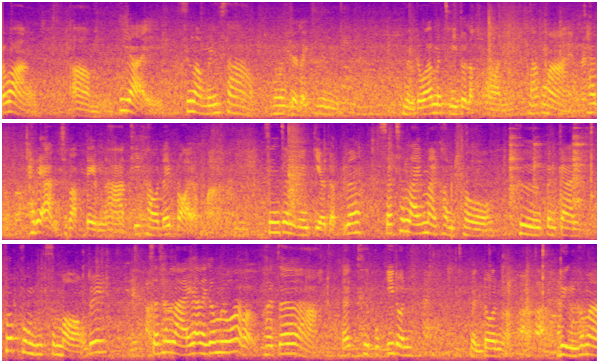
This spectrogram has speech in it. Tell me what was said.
ระหว่างผู้ใหญ่ ซึ่งเราไม่ทราบว่ามันเกิดอะไรขึ้น เหมือนกับว่ามันจะมีตัวละครมากมาย ถ้าถ้าได้อ่านฉบับเต็มนะคะที่เขาได้ปล่อยออกมา ซึ่งจะมีเกี่ยวกับเรื่อง satellite mind control คือเป็นการควบคุมสมองด้วย satellite อะไรก็ไม่รู้ว่าแบบเพอร์เจอร์ค่ะ แล้วคือปุกกี้โดนเหมือนโดนแบบดึงเข้ามา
